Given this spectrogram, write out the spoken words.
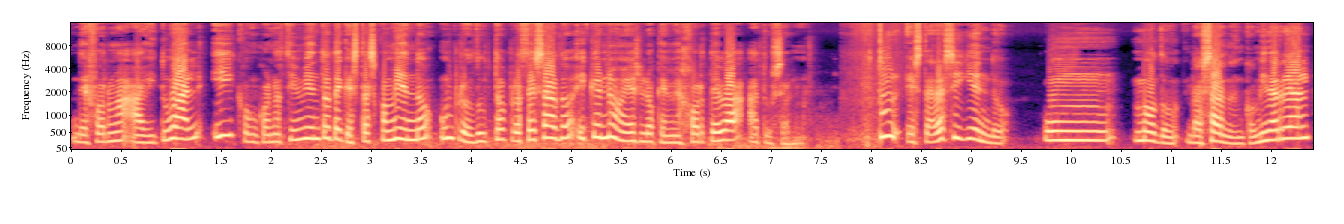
de forma habitual y con conocimiento de que estás comiendo un producto procesado y que no es lo que mejor te va a tu salud. Tú estarás siguiendo un modo basado en comida real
